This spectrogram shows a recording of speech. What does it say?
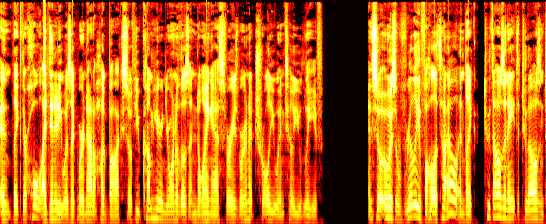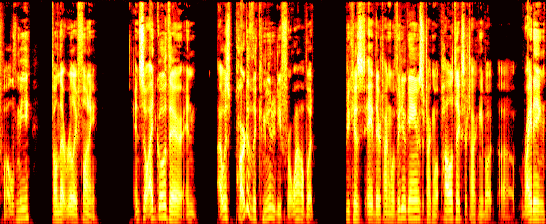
And like their whole identity was like we're not a hug box, so if you come here and you're one of those annoying ass furries, we're gonna troll you until you leave. And so it was really volatile, and like 2008 to 2012 me found that really funny. And so I'd go there, and I was part of the community for a while, but because hey, they're talking about video games, they're talking about politics, they're talking about uh, writing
